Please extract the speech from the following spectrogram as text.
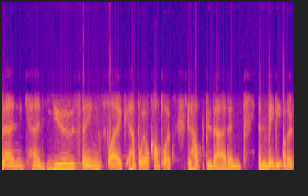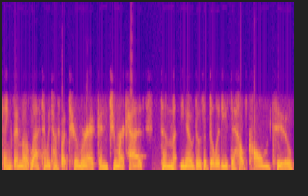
then can use things like hemp oil complex to help do that, and and maybe other things. I know last time we talked about turmeric, and turmeric has some, you know, those abilities to help calm too.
